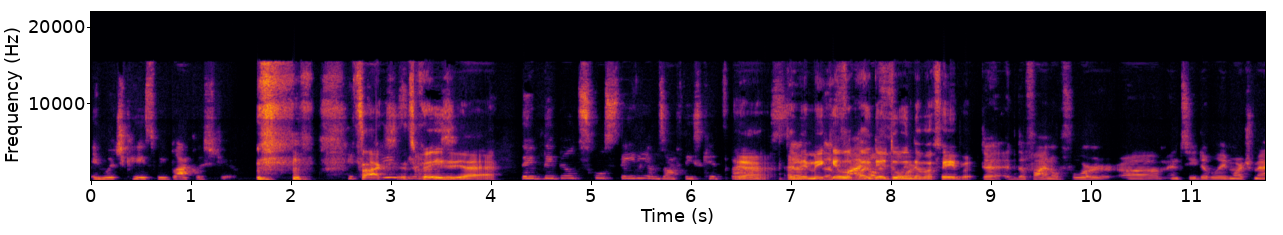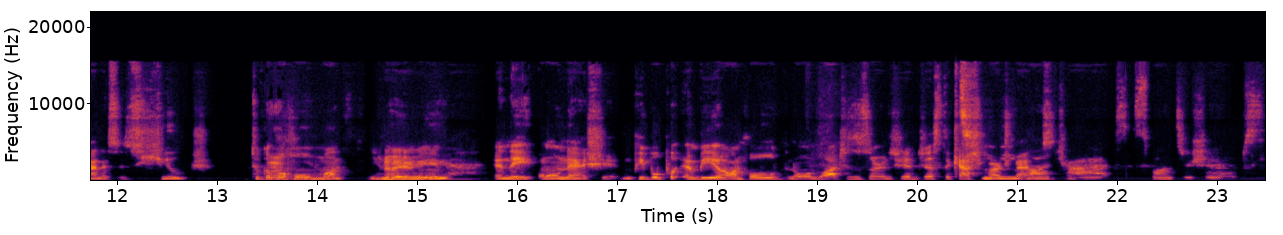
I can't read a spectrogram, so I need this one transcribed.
in which case we blacklist you. It's facts. It's crazy. Yeah, They, they build school stadiums off these kids' yeah, and The- they make the it look like they're doing them a favor. the the Final Four um, NCAA March Madness is huge. Took up a whole month. You know what I mean? Yeah. And they own that shit. And people put NBA on hold. No one watches a certain shit just to catch March Madness. contracts, sponsorships,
